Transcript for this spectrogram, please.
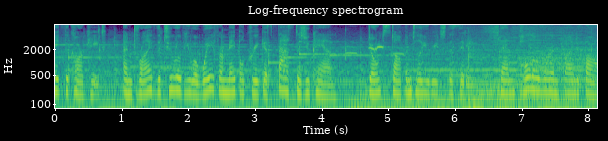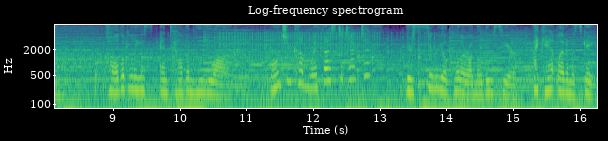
Take the car, Kate, and drive the two of you away from Maple Creek as fast as you can. Don't stop until you reach the city. Then pull over and find a phone. Call the police and tell them who you are. Won't you come with us, Detective? There's a serial killer on the loose here. I can't let him escape.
